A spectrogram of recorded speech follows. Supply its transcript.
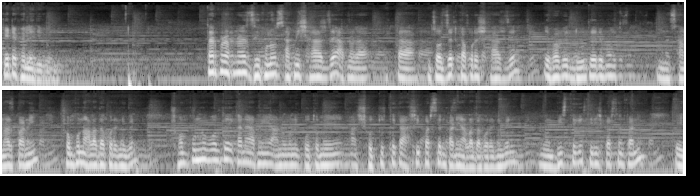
কেটে ফেলে দিবেন। তারপর আপনারা যে কোনো ছাঁকনির সাহায্যে আপনারা একটা জর্জেট কাপড়ের সাহায্যে এভাবে দুধের এবং ছানার পানি সম্পূর্ণ আলাদা করে নেবেন। সম্পূর্ণ বলতে এখানে আপনি আনুমানিক প্রথমে সত্তর থেকে আশি পার্সেন্ট পানি আলাদা করে নেবেন এবং বিশ থেকে তিরিশ পার্সেন্ট পানি এই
